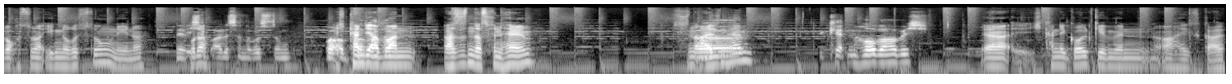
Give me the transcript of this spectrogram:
Brauchst du noch irgendeine Rüstung? Nee, ne? Nee, ich oder? hab alles in Rüstung. Ich kann dir aber ein. Was ist denn das für ein Helm? Ist das ein Äh, Eisenhelm? Kettenhaube habe ich. Ja, ich kann dir Gold geben, wenn. Ah, ist egal.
